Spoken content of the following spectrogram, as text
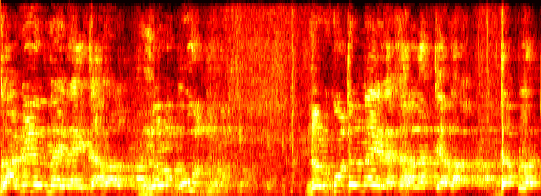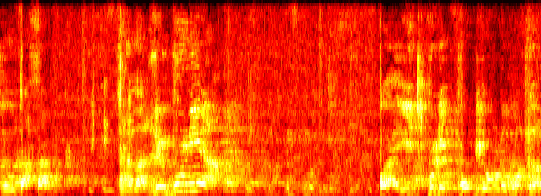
कावीळ नाही राही झाला नळकूद. नळकूद नाही राही झाला त्याला डबला तो तसा झाला या पाय इतकुडे पोट एवढं मोठं.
